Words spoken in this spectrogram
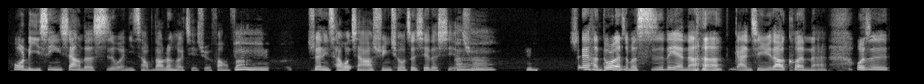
或理性上的思维，你找不到任何解决方法，嗯、所以你才会想要寻求这些的协助。所以很多人什么失恋啊，感情遇到困难，或是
